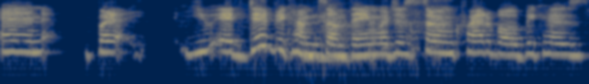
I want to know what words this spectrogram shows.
And, but you, it did become something, which is so incredible because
